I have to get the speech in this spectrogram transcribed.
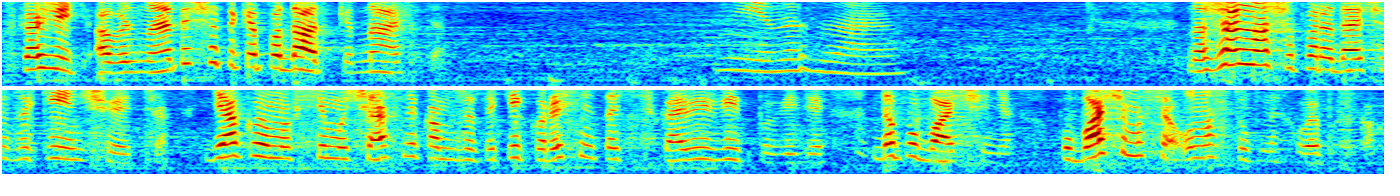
Скажіть, а ви знаєте, що таке податки, Настя? Ні, не знаю. На жаль, наша передача закінчується. Дякуємо всім учасникам за такі корисні та цікаві відповіді. До побачення. Побачимося у наступних випусках.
